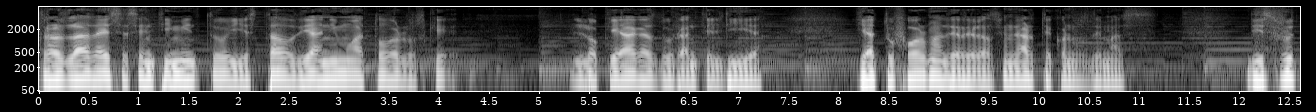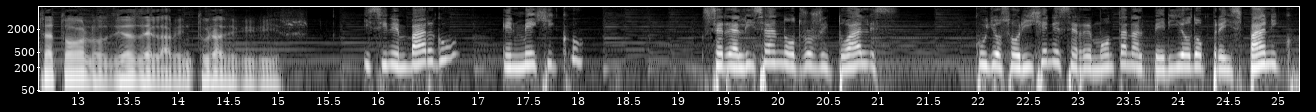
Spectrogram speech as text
traslada ese sentimiento y estado de ánimo a todos los que lo que hagas durante el día y a tu forma de relacionarte con los demás. Disfruta todos los días de la aventura de vivir. Y sin embargo, en México se realizan otros rituales cuyos orígenes se remontan al período prehispánico.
